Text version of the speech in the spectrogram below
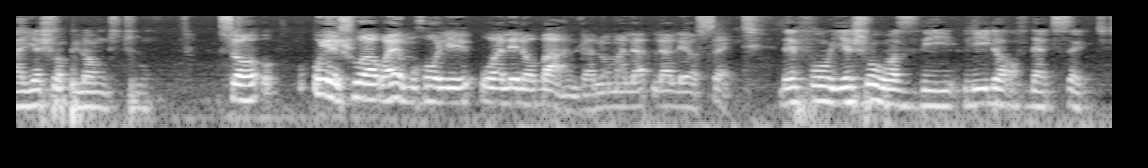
uh, Yeshua belonged to. so uYeshua wayemholi walelo bandla noma la- laleyo sect Therefore, Yeshua was the leader of that sect.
